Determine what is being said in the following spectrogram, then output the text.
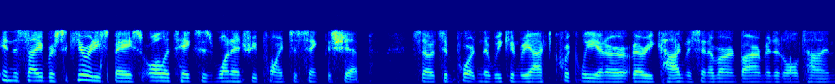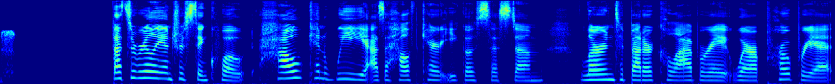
in the cybersecurity space, all it takes is one entry point to sink the ship. So it's important that we can react quickly and are very cognizant of our environment at all times. That's a really interesting quote. How can we, as a healthcare ecosystem, learn to better collaborate where appropriate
